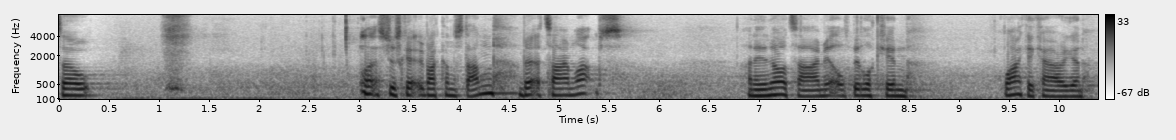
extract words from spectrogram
So let's just get it back on stand, a bit of time lapse, and in no time it'll be looking like a car again.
